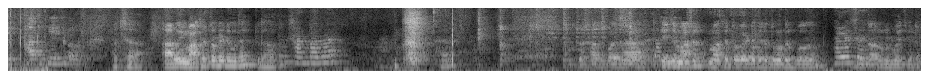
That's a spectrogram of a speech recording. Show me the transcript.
এই ভাত খেয়েছি বাবা। আচ্ছা আর ওই মাছের তরকারিটা কোথায়? একটু দেখাও তো। শাক ভাজা হ্যাঁ। তো শাক ভাজা এই যে মাছের মাছের তরকারিটা যেটা তোমাদের বললাম দারুণ হয়েছে এটা।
